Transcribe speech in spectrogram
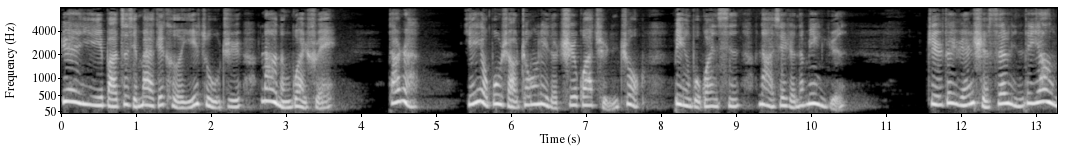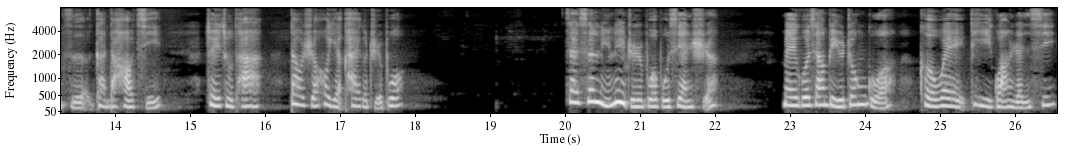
愿意把自己卖给可疑组织，那能怪谁？当然，也有不少中立的吃瓜群众，并不关心那些人的命运。只对原始森林的样子感到好奇，催促他到时候也开个直播。在森林里直播不现实。美国相比于中国可谓地广人稀，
